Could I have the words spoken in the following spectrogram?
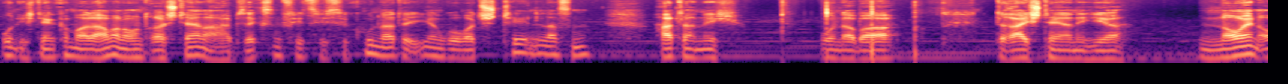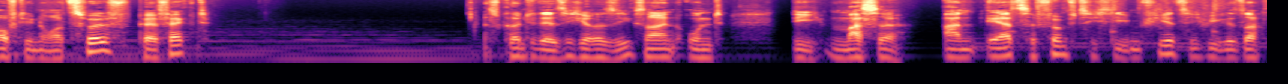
Und ich denke mal, da haben wir noch einen 3 Sterne. Halb 46 Sekunden hat er irgendwo was stehen lassen. Hat er nicht. Wunderbar. Drei Sterne hier. 9 auf die Nummer 12. Perfekt. Es könnte der sichere Sieg sein. Und die Masse an Erze 50, 47. Wie gesagt,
